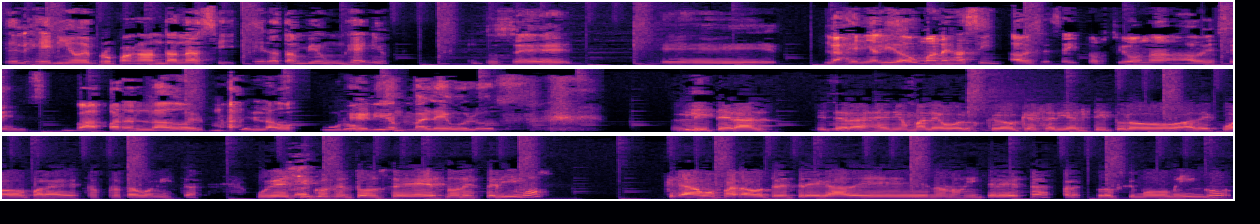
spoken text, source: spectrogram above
el genio de propaganda nazi, era también un genio. Entonces, eh, la genialidad humana es así, a veces se distorsiona, a veces va para el lado del mal, el lado oscuro. Genios malévolos. Literal, literal, genios malévolos. Creo que sería el título adecuado para estos protagonistas. Muy bien, chicos, entonces nos despedimos. Quedamos para otra entrega de No nos interesa, para el próximo domingo.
